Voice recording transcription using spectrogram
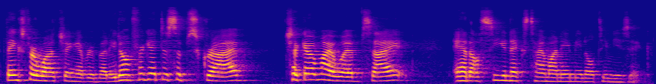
Thanks for watching, everybody. Don't forget to subscribe, check out my website, and I'll see you next time on Aimee Nolte Music.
